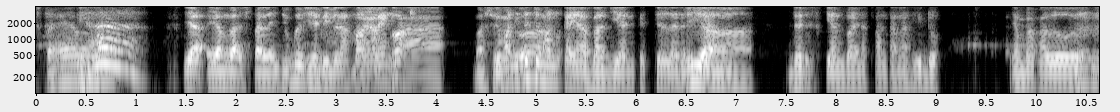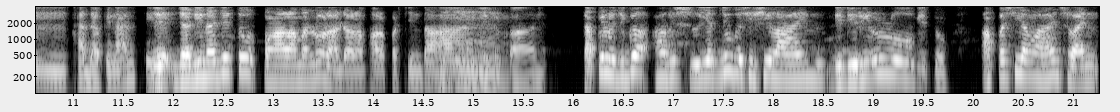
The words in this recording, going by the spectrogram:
sepele ya. Ya ya nggak sepele juga sih Ya dibilang sepele enggak. maksud Cuman gua- itu cuman kayak bagian kecil dari iya sekian dari sekian banyak tantangan hidup yang bakal lu Mm-mm. hadapi nanti. Ya, jadiin aja itu pengalaman lu lah dalam hal percintaan Mm-mm. gitu kan. Tapi lu juga harus lihat juga sisi lain di diri lu gitu. Apa sih yang lain selain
